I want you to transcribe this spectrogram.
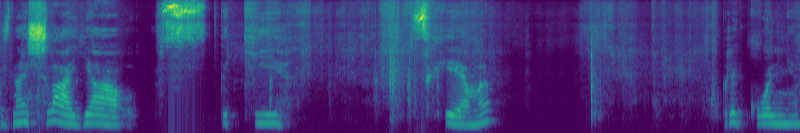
Знайшла я такі схеми. Прикольні.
